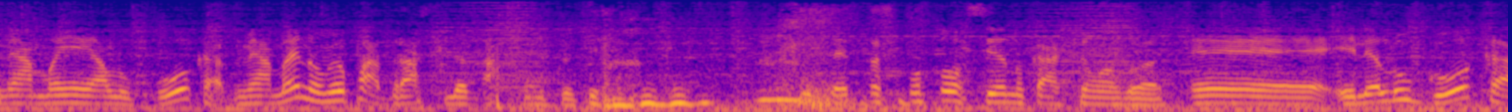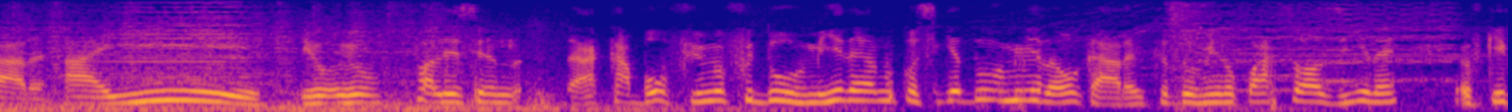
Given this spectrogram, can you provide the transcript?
minha mãe alugou, cara. Minha mãe não, meu padrasto, filha da puta. Que deve estar se contorcendo no caixão agora. É, ele alugou, cara. Aí eu, eu falei assim, acabou o filme, eu fui dormir, né? Eu não conseguia dormir, não, cara. Eu dormindo no quarto sozinho, né? Eu fiquei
